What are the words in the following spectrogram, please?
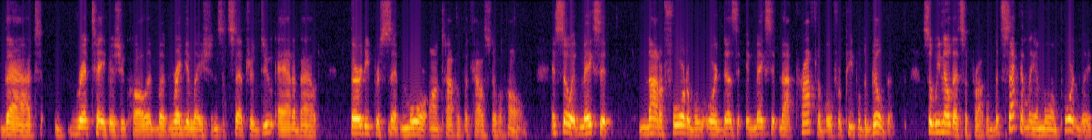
that red tape, as you call it, but regulations, et cetera, do add about 30% more on top of the cost of a home. And so it makes it not affordable or it does it makes it not profitable for people to build them. So we know that's a problem. But secondly, and more importantly,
